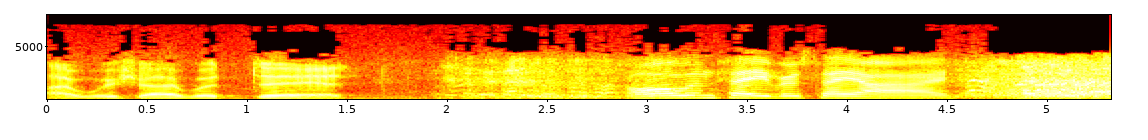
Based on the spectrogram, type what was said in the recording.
I wish I were dead. All in favor, say aye.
